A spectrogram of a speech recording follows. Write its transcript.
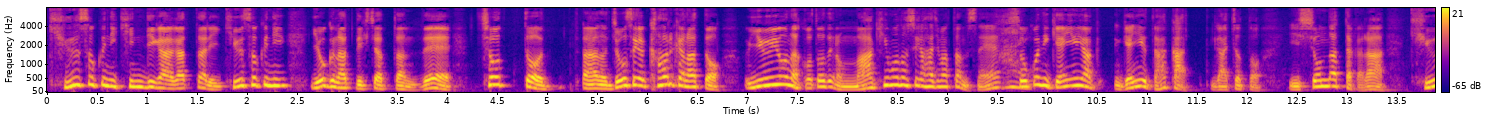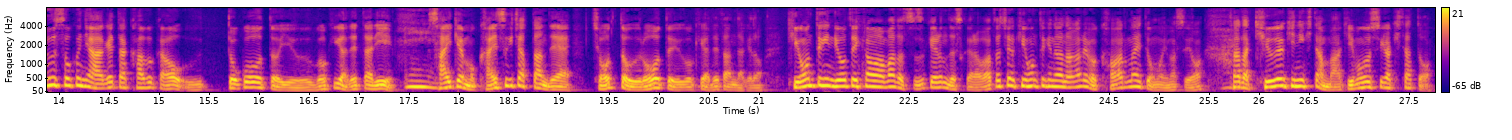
急速に金利が上がったり、急速に良くなってきちゃったんで、ちょっとあの、情勢が変わるかなというようなことでの巻き戻しが始まったんですね。はい、そこに原油や、原油高がちょっと一緒になったから、急速に上げた株価を売っとこうという動きが出たり、債券も買いすぎちゃったんで、ちょっと売ろうという動きが出たんだけど、基本的に量的緩和はまだ続けるんですから、私は基本的な流れは変わらないと思いますよ。はい、ただ、急激に来た巻き戻しが来たと。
